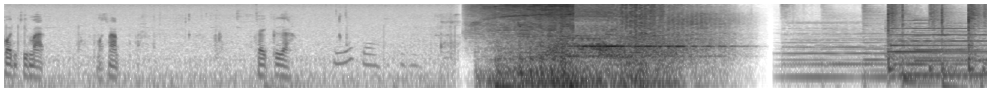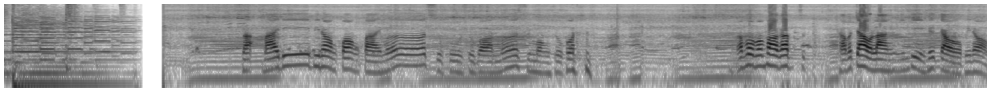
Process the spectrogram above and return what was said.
คนกินหมักหมักนัด ใส่เกลือ สบายดีพี่น้องป้องปายเมื่อสุกูสุบอลเมื่อสุมองสุคนมาผมมาพอครับข้าพเจ้าลังอินดีคือเก่าพี่น้อง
